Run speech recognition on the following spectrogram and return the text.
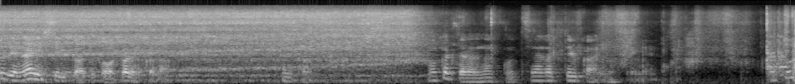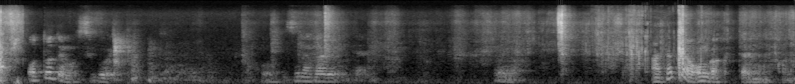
ことで何してるかとか分かるからなんか分かったらなんかつながってる感ありますよね。音音でもすごいこうつながるみたいな。そういうの。あだから音楽ってあれなのかな、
